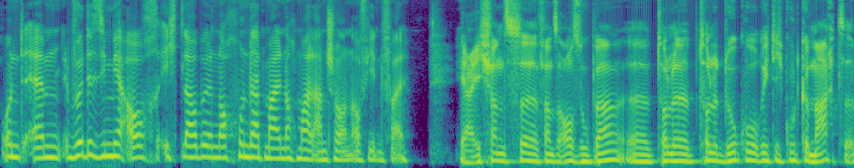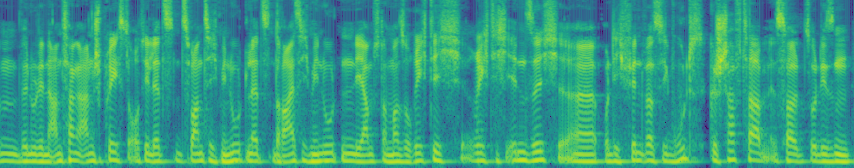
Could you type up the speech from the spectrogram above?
und ähm, würde sie mir auch, ich glaube, noch hundertmal nochmal anschauen, auf jeden Fall. Ja, ich fand's, äh, fand's auch super. Äh, tolle, tolle Doku, richtig gut gemacht. Ähm, wenn du den Anfang ansprichst, auch die letzten 20 Minuten, letzten 30 Minuten, die haben es nochmal so richtig, richtig in sich. Äh, und ich finde, was sie gut geschafft haben, ist halt so diesen,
